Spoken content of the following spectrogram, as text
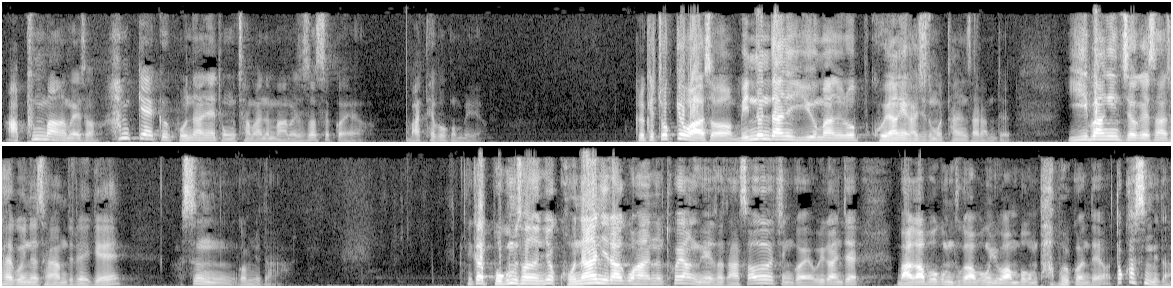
아픈 마음에서 함께 그 고난에 동참하는 마음에서 썼을 거예요. 마태복음을요. 그렇게 쫓겨와서 믿는다는 이유만으로 고향에 가지도 못하는 사람들, 이방인 지역에서 살고 있는 사람들에게 쓴 겁니다. 그러니까 복음서는요, 고난이라고 하는 토양 위에서 다 써진 거예요. 우리가 이제 마가복음, 누가복음, 요한복음 다 볼 건데요. 똑같습니다.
